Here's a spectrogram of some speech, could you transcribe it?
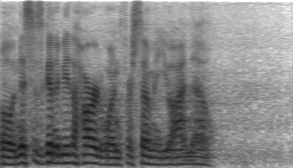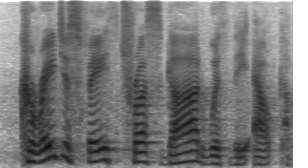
Oh, and this is going to be the hard one for some of you, I know. Courageous faith trusts God with the outcome.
